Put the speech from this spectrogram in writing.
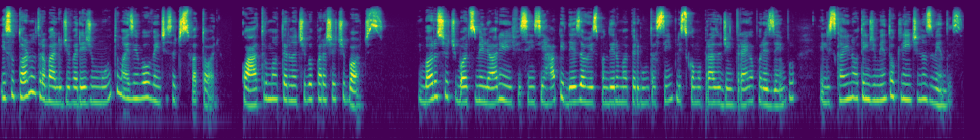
Isso torna o trabalho de varejo muito mais envolvente e satisfatório. 4. Uma alternativa para chatbots. Embora os chatbots melhorem a eficiência e rapidez ao responder uma pergunta simples como prazo de entrega, por exemplo, eles caem no atendimento ao cliente nas vendas.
